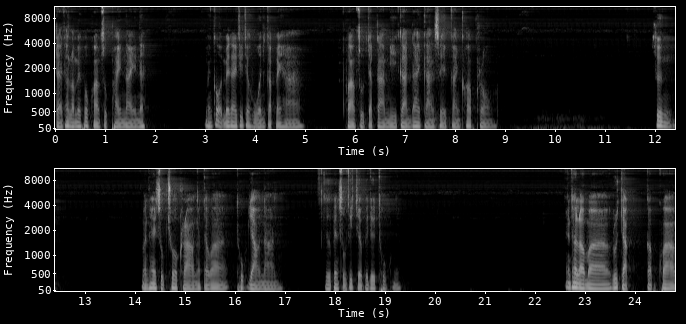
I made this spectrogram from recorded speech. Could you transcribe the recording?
แต่ถ้าเราไม่พบความสุขภายในนะ มันก็อดไม่ได้ที่จะหวนกลับไปหา ความสุขจากการมีการได้การเสพการครอบครอง ซึ่งมันให้สุขชั่วคราวนะแต่ว่าทุกยาวนาน หรือเป็นสุขที่เจอไปด้วยทุกข์นะถ้าเรามารู้จัก กับความ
